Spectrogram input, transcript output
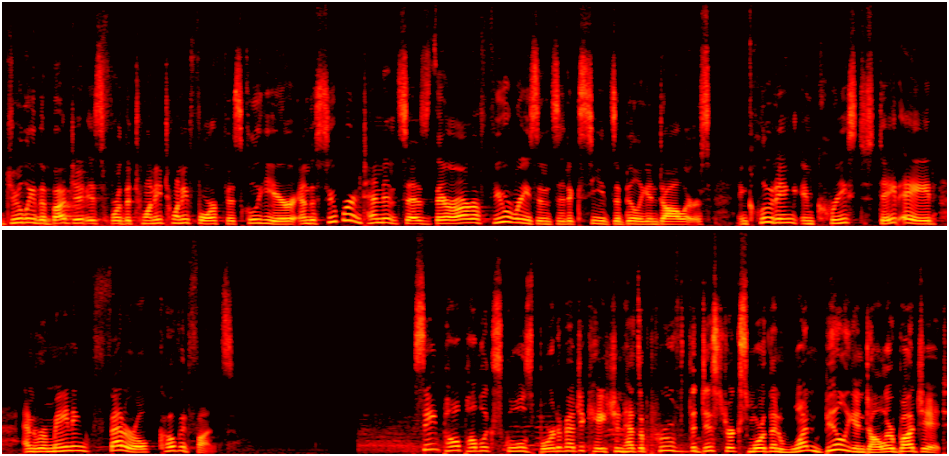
Julie, the budget is for the 2024 fiscal year, and the superintendent says there are a few reasons it exceeds a billion dollars, including increased state aid and remaining federal COVID funds. St. Paul Public Schools Board of Education has approved the district's more than $1 billion budget.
